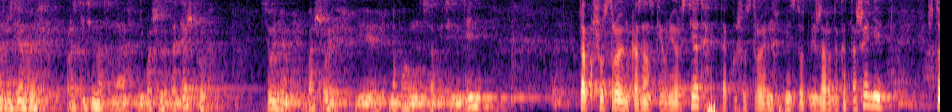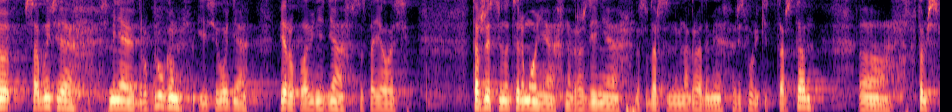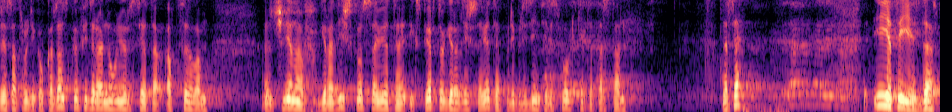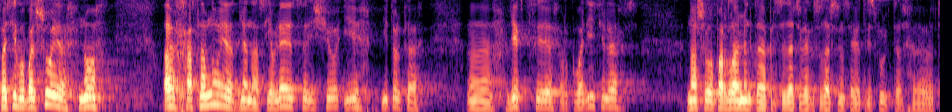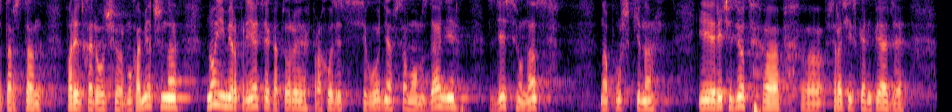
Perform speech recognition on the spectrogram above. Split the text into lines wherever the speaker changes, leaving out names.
Уважаемые друзья, вы простите нас на небольшую задержку. Сегодня большой и наполненный событиями день. Так уж устроен Казанский университет, так уж устроен Институт международных отношений, что события сменяют друг другом. И сегодня, в первой половине дня, состоялась торжественная церемония награждения государственными наградами Республики Татарстан – в том числе сотрудников Казанского федерального университета, а в целом э, членов Геродического совета, экспертов Геродического совета при президенте Республики Татарстан. Мерсе? И это есть, да. Спасибо большое. Но а основное для нас являются еще и не только э, лекции руководителя нашего парламента, председателя Государственного совета Республики э, Татарстан Фарида Хариловича Мухаммедшина, но и мероприятия, которые проходят сегодня в самом здании, здесь у нас на Пушкина. И речь идет о Всероссийской Олимпиаде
